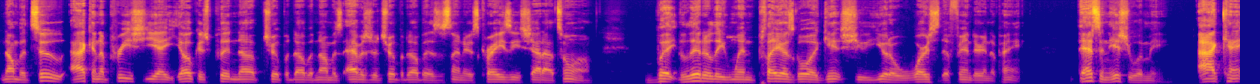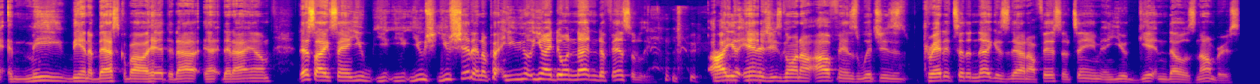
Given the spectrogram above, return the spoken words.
Number two, I can appreciate Jokic putting up triple double numbers, average a triple double as a center is crazy. Shout out to him. But literally, when players go against you, you're the worst defender in the paint. That's an issue with me. I can't. Me being a basketball head that I uh, that I am, that's like saying you you you you shit in paint. You you ain't doing nothing defensively. All your energy is going on offense, which is credit to the Nuggets. that are offensive team, and you're getting those numbers.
